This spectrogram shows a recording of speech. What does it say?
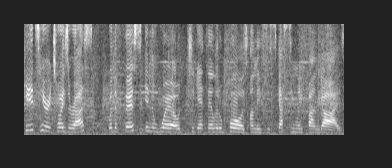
Kids here at Toys R Us were the first in the world to get their little paws on these disgustingly fun guys.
